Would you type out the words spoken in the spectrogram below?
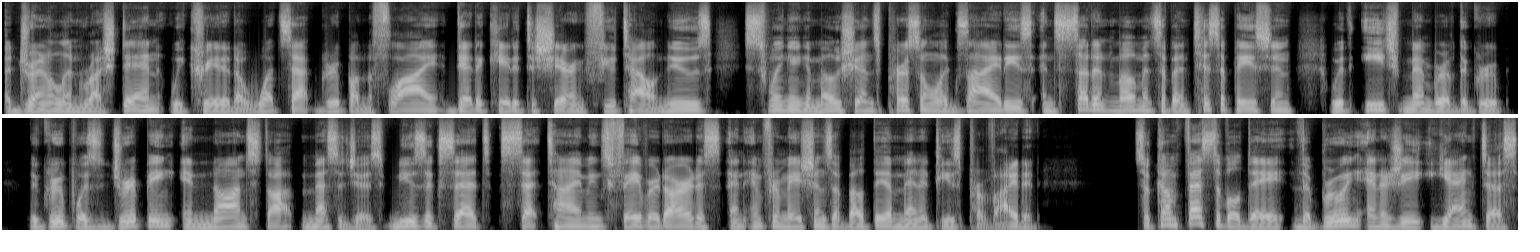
Adrenaline rushed in. We created a WhatsApp group on the fly dedicated to sharing futile news, swinging emotions, personal anxieties, and sudden moments of anticipation with each member of the group. The group was dripping in nonstop messages, music sets, set timings, favorite artists, and informations about the amenities provided. So, come festival day, the brewing energy yanked us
